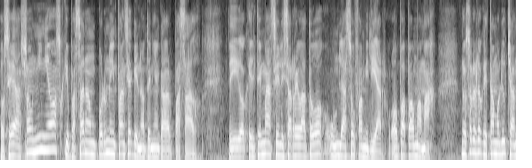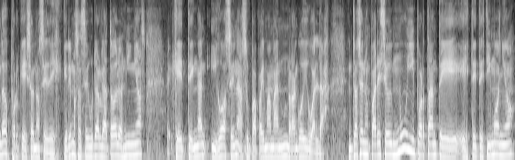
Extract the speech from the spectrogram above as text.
O sea, son niños que pasaron por una infancia que no tenían que haber pasado. Digo que el tema se les arrebató un lazo familiar, o papá o mamá. Nosotros lo que estamos luchando es porque eso no se deje. Queremos asegurarle a todos los niños que tengan y gocen a su papá y mamá en un rango de igualdad. Entonces nos parece hoy muy importante este testimonio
